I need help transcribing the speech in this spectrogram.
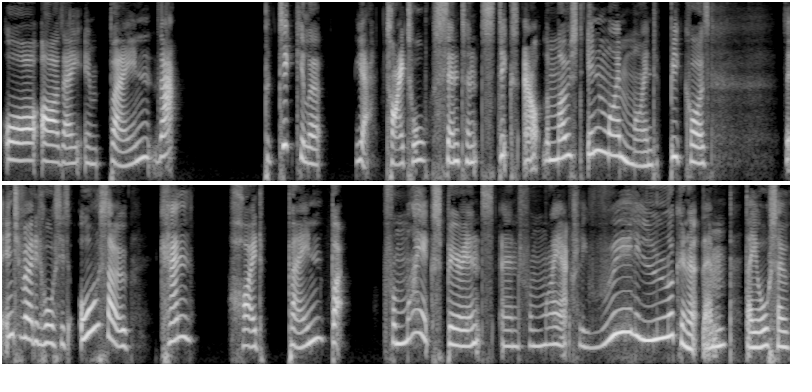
or are they in pain? That particular, yeah, title, sentence sticks out the most in my mind because the introverted horse is also can hide pain, but from my experience and from my actually really looking at them, they also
